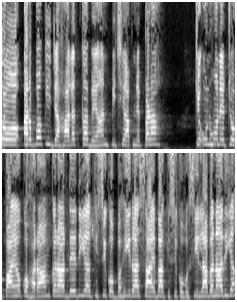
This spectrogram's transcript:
تو عربوں کی جہالت کا بیان پیچھے آپ نے پڑھا کہ انہوں نے چوپایوں کو حرام قرار دے دیا، کسی کو بحیرہ صاحبہ، کسی کو وسیلہ بنا دیا۔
